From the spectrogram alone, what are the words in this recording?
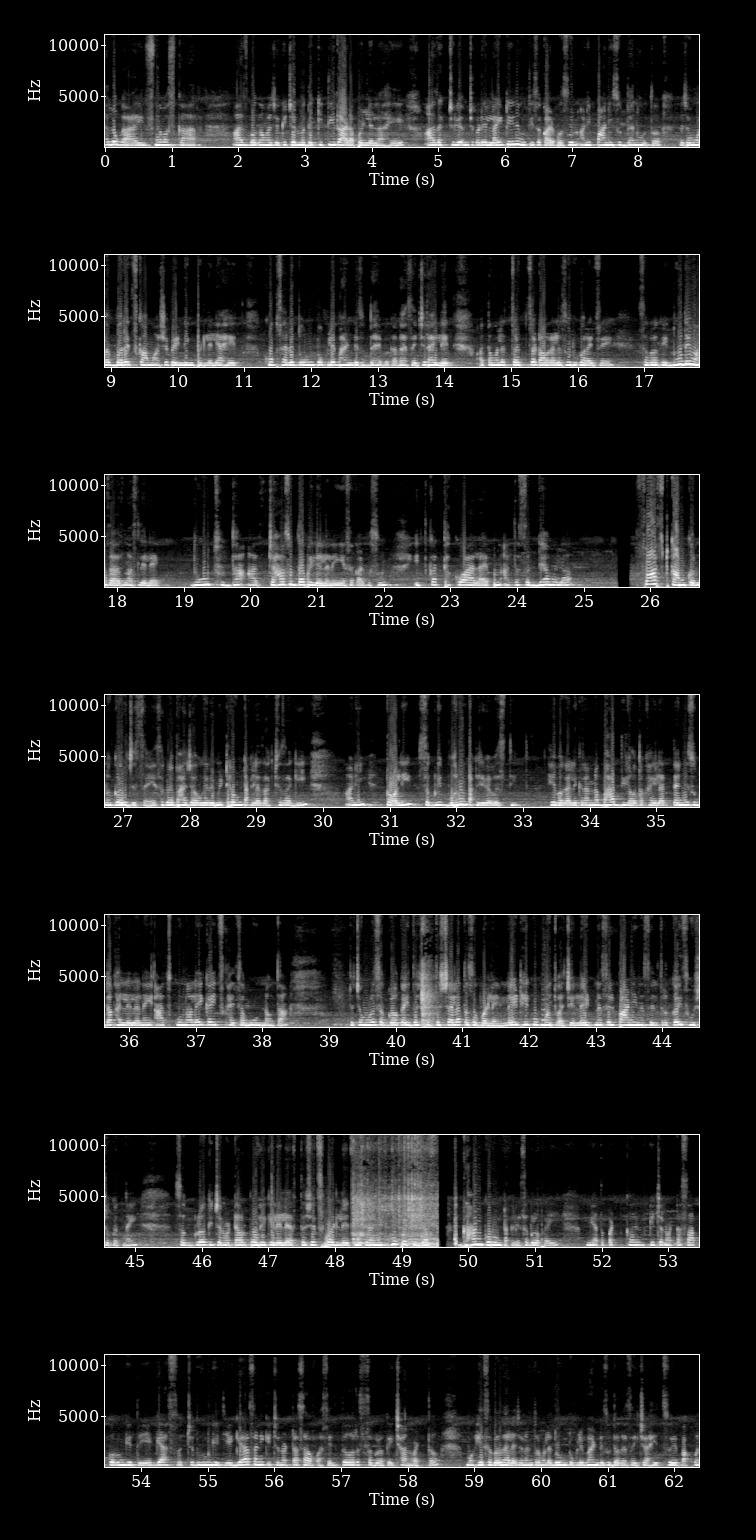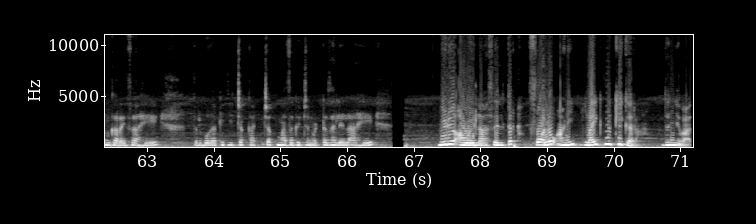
Hello guys नमस्कार. आज बघा माझ्या किचनमध्ये किती राडा पडलेला आहे. आज ॲक्च्युली आमच्याकडे लाईटही नव्हती सकाळपासून आणि पाणीसुद्धा नव्हतं. त्याच्यामुळे बरेच कामं असे पेंडिंग पडलेले आहेत. खूप सारे दोन टोपले भांडेसुद्धा हे बघा घासायचे राहिलेत. आता मला चटचट आवरायला सुरू करायचं आहे सगळं काही दूध आहे माझं आज नसलेलं आहे. दूधसुद्धा आज चहासुद्धा पिलेलं नाही आहे सकाळपासून. इतका थकवा आला आहे पण आता सध्या मला फास्ट काम करणं गरजेचं आहे. सगळ्या भाज्या वगैरे मी ठेवून टाकल्या जागच्या जागी आणि ट्रॉली सगळी भरून टाकली व्यवस्थित. हे बघा लेकरांना भात दिला होता खायला. त्यांनीसुद्धा खाल्लेला नाही. आज कुणालाही काहीच खायचा मूड नव्हता. त्याच्यामुळे सगळं काही जसं तशाला तसं पडलं आहे लाइट हे खूप महत्त्वाची आहे लाइट नसेल पाणी नसेल तर काहीच होऊ शकत नाही. सगळं किचनवट्ट्यावर पोहे केलेले आहेत तसेच पडलेत. लेकरांनी खूपच जास्त घाण करून टाकले सगळं काही. मी आता पटकन किचन साफ करून घेते गॅस स्वच्छ धुवून घेते. गॅस आणि किचन साफ असेल तर सगळं काही छान वाटतं. मग हे सगळं झाल्याच्यानंतर मला दोन टोपले भांडेसुद्धा घासायचे आहेत स्वयंपाक पण करायचा आहे. तर बघा किती चक्काचक माझा किचन झालेला आहे. व्हिडिओ आवडला असेल तर फॉलो आणि लाईक नक्की करा. धन्यवाद.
